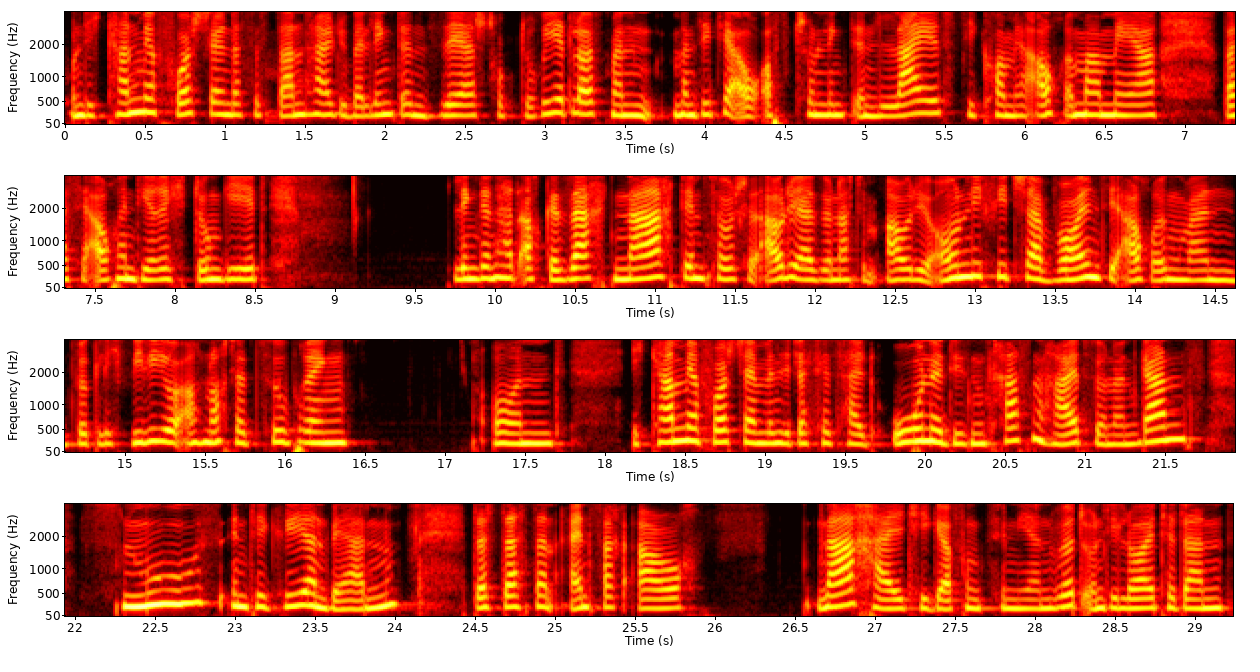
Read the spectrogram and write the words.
Und ich kann mir vorstellen, dass es dann halt über LinkedIn sehr strukturiert läuft. Man, man sieht ja auch oft schon LinkedIn Lives, die kommen ja auch immer mehr, was ja auch in die Richtung geht. LinkedIn hat auch gesagt, nach dem Social Audio, also nach dem Audio-Only-Feature, wollen sie auch irgendwann wirklich Video auch noch dazu bringen. Und ich kann mir vorstellen, wenn sie das jetzt halt ohne diesen krassen Hype, sondern ganz smooth integrieren werden, dass das dann einfach auch nachhaltiger funktionieren wird und die Leute dann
